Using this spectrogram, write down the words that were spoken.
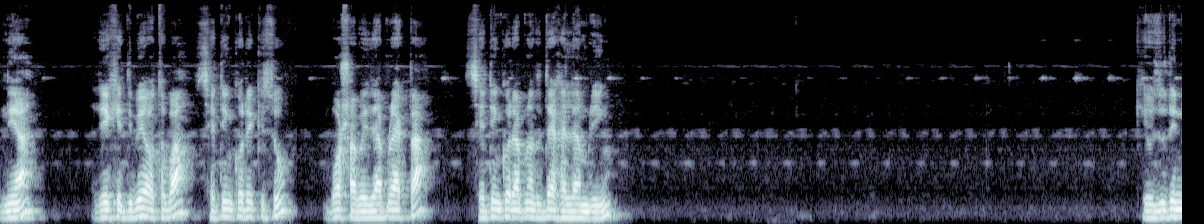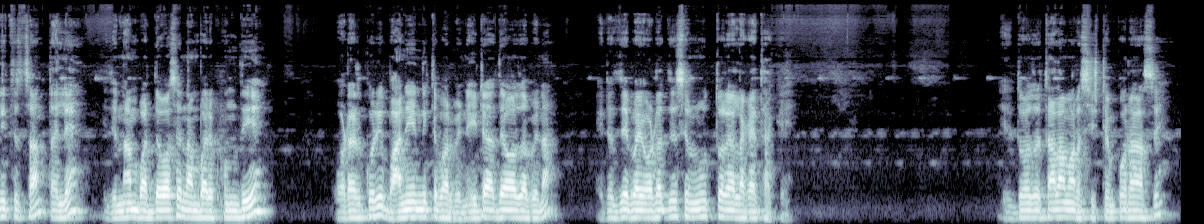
নেয়া রেখে দিবে অথবা সেটিং করে কিছু বসাবে। যে আমরা একটা সেটিং করে আপনাদের দেখাইলাম রিং। কেউ যদি নিতে চান তাহলে এই যে নাম্বার দেওয়া আছে, নাম্বারে ফোন দিয়ে অর্ডার করে বানিয়ে নিতে পারবেন। এটা দেওয়া যাবে না। এটা যে ভাই অর্ডার দিয়েছে উত্তর এলাকায় থাকে। দরজা তালা মারা সিস্টেম করা আছে।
